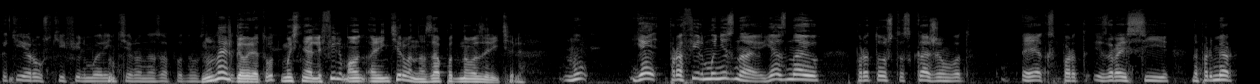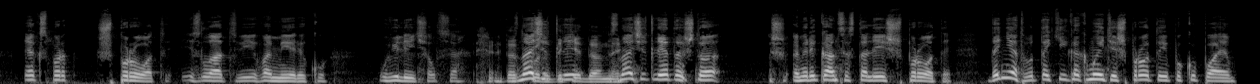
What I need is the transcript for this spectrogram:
Какие русские фильмы ориентированы на западного зрителя? Ну, знаешь, говорят, вот мы сняли фильм, а он ориентирован на западного зрителя. Ну, я про фильмы не знаю. Я знаю про то, что, скажем, вот экспорт из России, например, экспорт шпрот из Латвии в Америку увеличился. Это значит, ли, данные? значит ли это, что американцы стали есть шпроты. Да нет, вот такие, как мы, эти шпроты и покупаем.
